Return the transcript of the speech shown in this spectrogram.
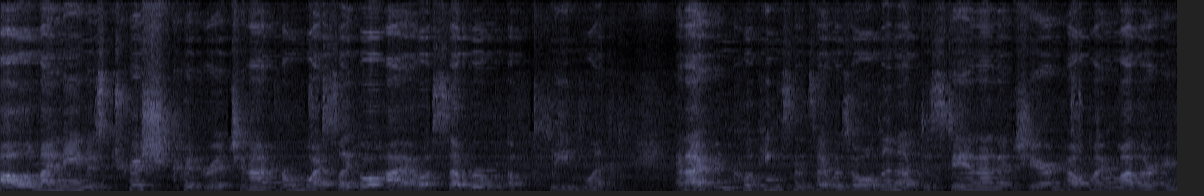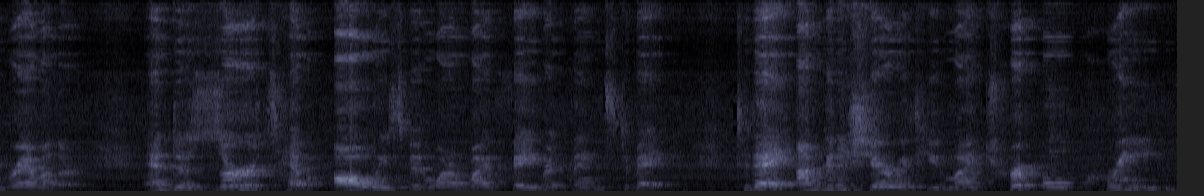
Paula. My name is Trish Kudrich, and I'm from Westlake, Ohio, a suburb of Cleveland. And I've been cooking since I was old enough to stand on a chair and help my mother and grandmother. And desserts have always been one of my favorite things to make. Today, I'm going to share with you my triple cream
